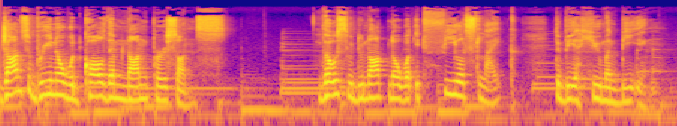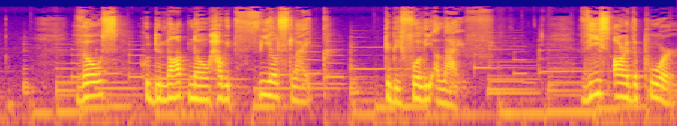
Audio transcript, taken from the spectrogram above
Jon Sobrino would call them non persons, those who do not know what it feels like to be a human being, those who do not know how it feels like to be fully alive. These are the poor,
